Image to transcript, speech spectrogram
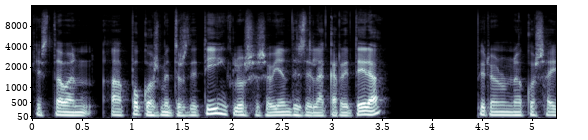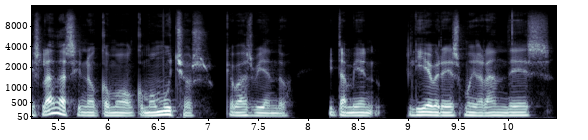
que estaban a pocos metros de ti, incluso se veían desde la carretera pero no una cosa aislada, sino como, como muchos que vas viendo. Y también liebres muy grandes.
